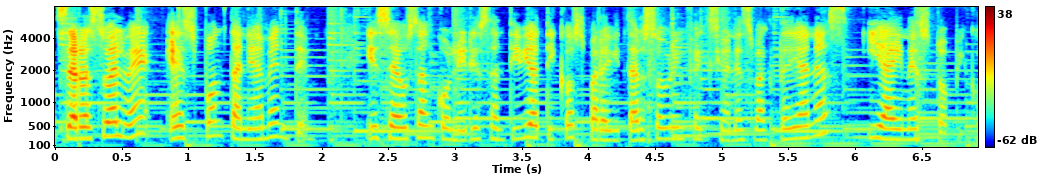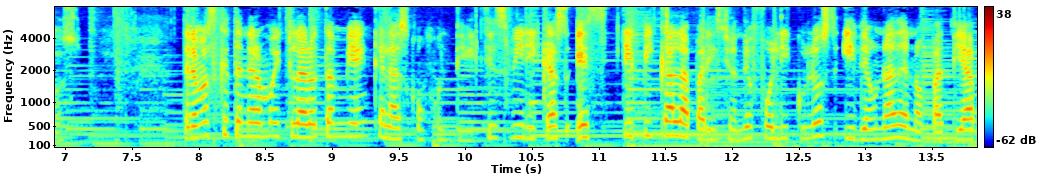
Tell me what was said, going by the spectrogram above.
Se resuelve espontáneamente y se usan colirios antibióticos para evitar sobreinfecciones bacterianas y AINES tópicos. Tenemos que tener muy claro también que en las conjuntivitis víricas es típica la aparición de folículos y de una adenopatía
